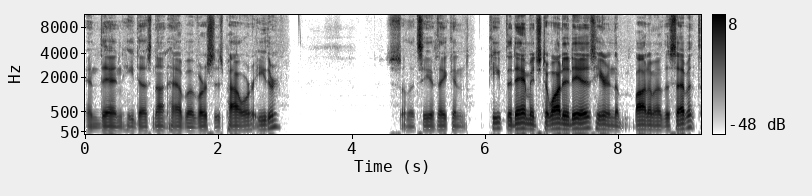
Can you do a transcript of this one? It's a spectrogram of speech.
And then he does not have a versus power either. So let's see if they can keep the damage to what it is here in the bottom of the seventh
